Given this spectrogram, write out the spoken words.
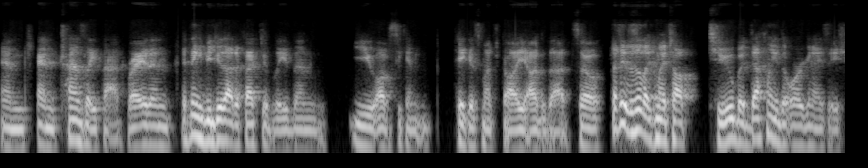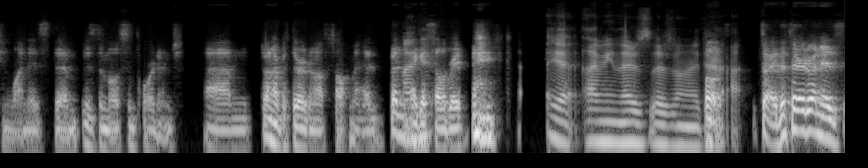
And and translate that, right? And I think if you do that effectively, then you obviously can take as much value out of that. So I think those are like my top two, but definitely the organization one is the is the most important. Um, don't have a third one off the top of my head, but I I guess celebrate. yeah, I mean, there's there's one right Oh, there. I, sorry. The third one is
